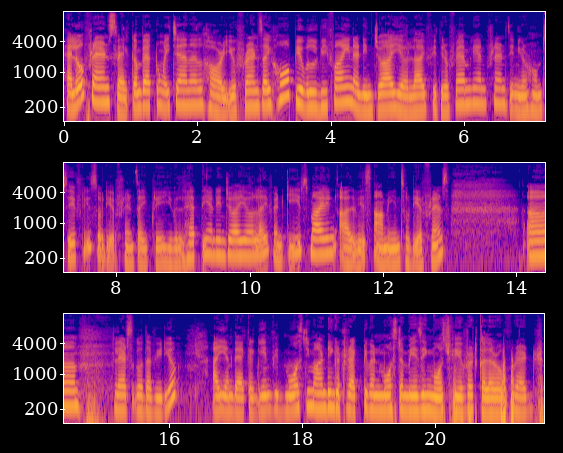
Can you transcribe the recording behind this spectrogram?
hello friends. Welcome back to my channel. How are you friends? I hope you will be fine and enjoy your life with your family and friends in your home safely. So dear friends i pray you will happy and enjoy your life and keep smiling always. Amen so dear friends um, let's go the video. I am back again with most demanding attractive and most amazing most favorite color of red.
